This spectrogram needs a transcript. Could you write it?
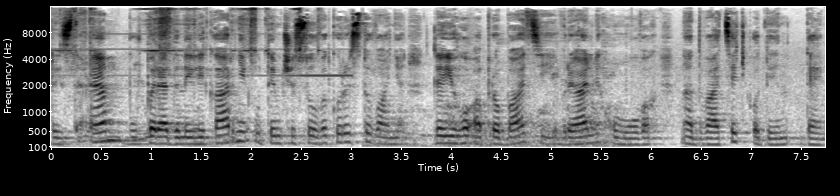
300М був переданий лікарні у тимчасове користування для його апробації в реальних умовах на 21 день.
